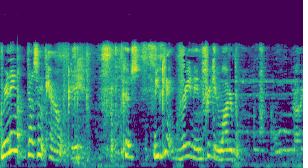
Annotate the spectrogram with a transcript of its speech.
grinning doesn't count, okay? Because you can't grin in freaking water. Gotta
